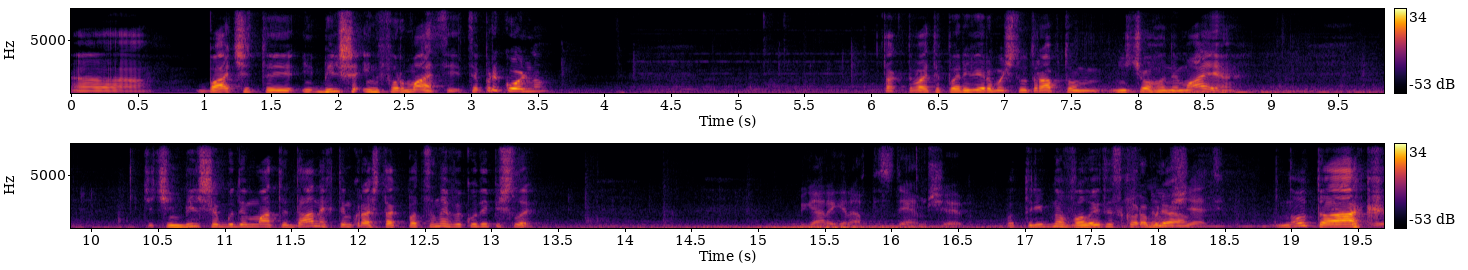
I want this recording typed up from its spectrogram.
е, бачити більше інформації. Це прикольно. Так, давайте перевіримо, чи тут раптом нічого немає. Чи чим більше будемо мати даних, тим краще. Так, пацани, ви куди пішли? Потрібно валити з корабля. Ну так.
